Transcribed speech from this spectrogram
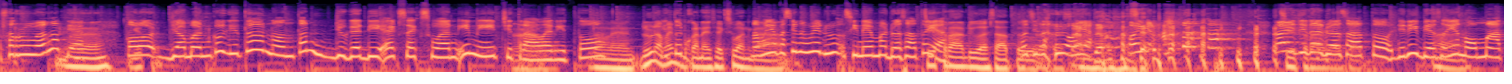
seru banget ya. Nah, Kalau zamanku gitu nonton juga di XX1 ini Citraland itu. Kalian. Dulu namanya Itu- bukan SX1 kan Namanya apa sih namanya dulu? Cinema 21 ya? Citra 21 Oh Citra oh iya. Oh iya. oh iya Citra 21. Jadi biasanya nomad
